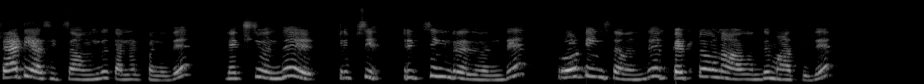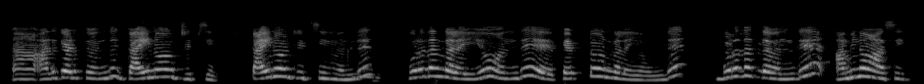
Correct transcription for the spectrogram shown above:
ஃபேட்டி ஆசிட்ஸா வந்து கன்வெர்ட் பண்ணுது. நெக்ஸ்ட் வந்து ட்ரிப்சின் ட்ரிப்சின்றது வந்து புரோட்டீன்ஸை வந்து பெப்டோனா வந்து மாத்துது. அதுக்கடுத்து வந்து கைனோட்ரிப்சின். கைனோட்ரிப்சின் வந்து புரதங்களையும் வந்து பெப்டோன்களையும் வந்து புரதத்தை வந்து அமினோ ஆசிட்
